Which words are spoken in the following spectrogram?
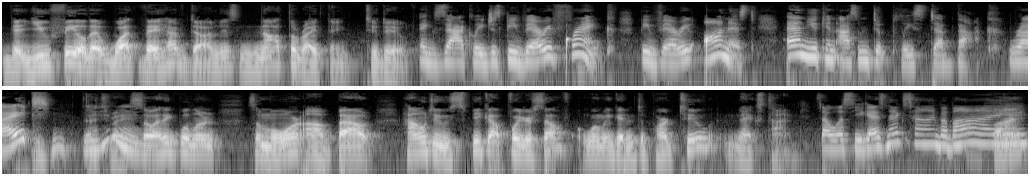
that you feel that what they have done is not the right thing to do. Exactly. Just be very frank, be very honest, and you can ask them to please step back, right? Mm-hmm. That's right. Mm-hmm. So I think we'll learn some more about how to speak up for yourself when we get into part two next time. So we'll see you guys next time. Bye-bye. Bye.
